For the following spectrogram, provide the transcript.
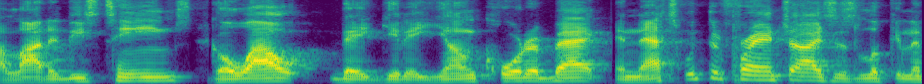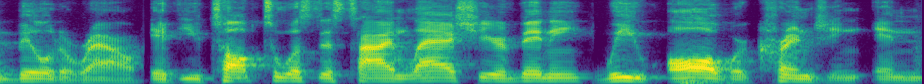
a lot of these teams go out, they get a young quarterback, and that's what the franchise is looking to build around. If you talked to us this time last year, Vinny, we all were cringing and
